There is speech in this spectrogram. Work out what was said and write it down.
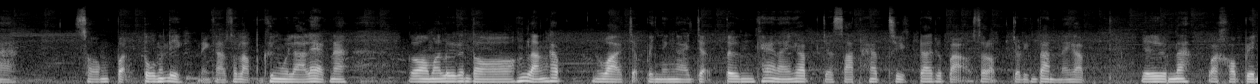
มา 2 ประตูนั่นเองนะครับสำหรับครึ่งเวลาแรกนะ ก็มาลุยกันต่อครึ่งหลังครับ ว่าจะเป็นยังไงจะตึงแค่ไหนครับ จะซัดแฮตทริกได้หรือเปล่าสำหรับโจลิงตันนะครับ อย่าลืมนะว่าเขาเป็น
